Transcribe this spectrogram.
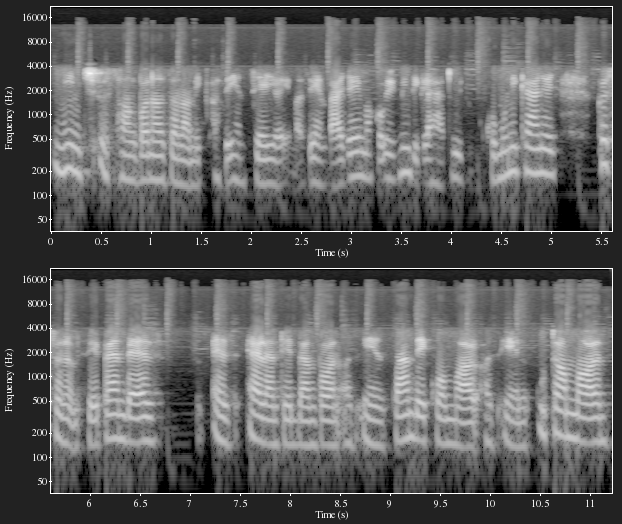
nincs összhangban azzal, amik az én céljaim, az én vágyaim, akkor még mindig lehet úgy kommunikálni, hogy köszönöm szépen, de ez ez ellentétben van az én szándékommal, az én utammal,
